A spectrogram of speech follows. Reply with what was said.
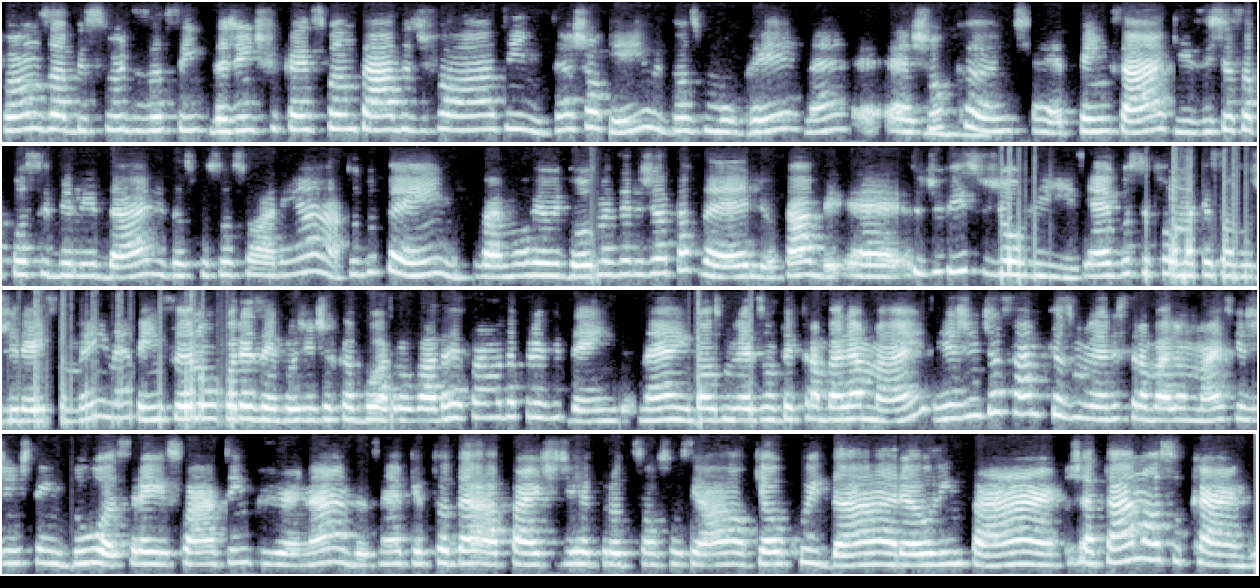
Foi uns absurdos assim, da gente ficar espantado de falar assim, você acha ok o idoso morrer, né? É, é chocante. Uhum. É, pensar que existe essa possibilidade das pessoas falarem, ah, tudo bem, vai morrer o idoso, mas ele já tá velho, sabe? É muito difícil de ouvir isso. E aí você falou na questão dos direitos também, né? Pensando, por exemplo, a gente acabou aprovada a reforma da Previdência, né? Então as mulheres vão ter que trabalhar mais, e a gente já sabe que as mulheres trabalham mais, que a gente tem duas, três, quatro, cinco jornadas, né? Porque toda a parte de reprodução social, que é o cuidar, é o limpar, já está a nosso cargo.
